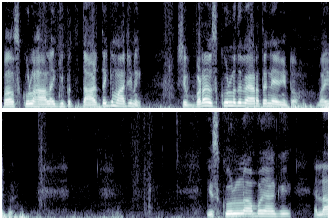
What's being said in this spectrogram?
ഇപ്പൊ സ്കൂൾ ഹാളാക്കി ഇപ്പോൾ താഴത്തേക്ക് മാറ്റിണ്. പക്ഷെ ഇവിടെ സ്കൂളിലത് വേറെ തന്നെയായിരുന്നു കേട്ടോ വൈബ് ഈ സ്കൂളിലാകുമ്പോൾ ഞങ്ങൾക്ക് എല്ലാ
